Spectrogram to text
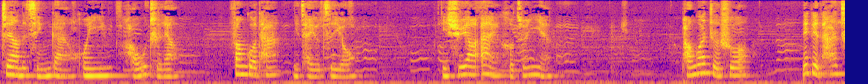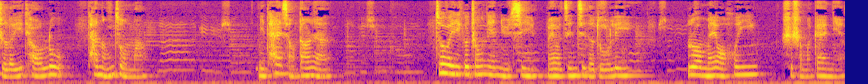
这样的情感婚姻毫无质量，放过他，你才有自由。你需要爱和尊严。旁观者说：“你给他指了一条路，他能走吗？”你太想当然。作为一个中年女性，没有经济的独立，若没有婚姻，是什么概念？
